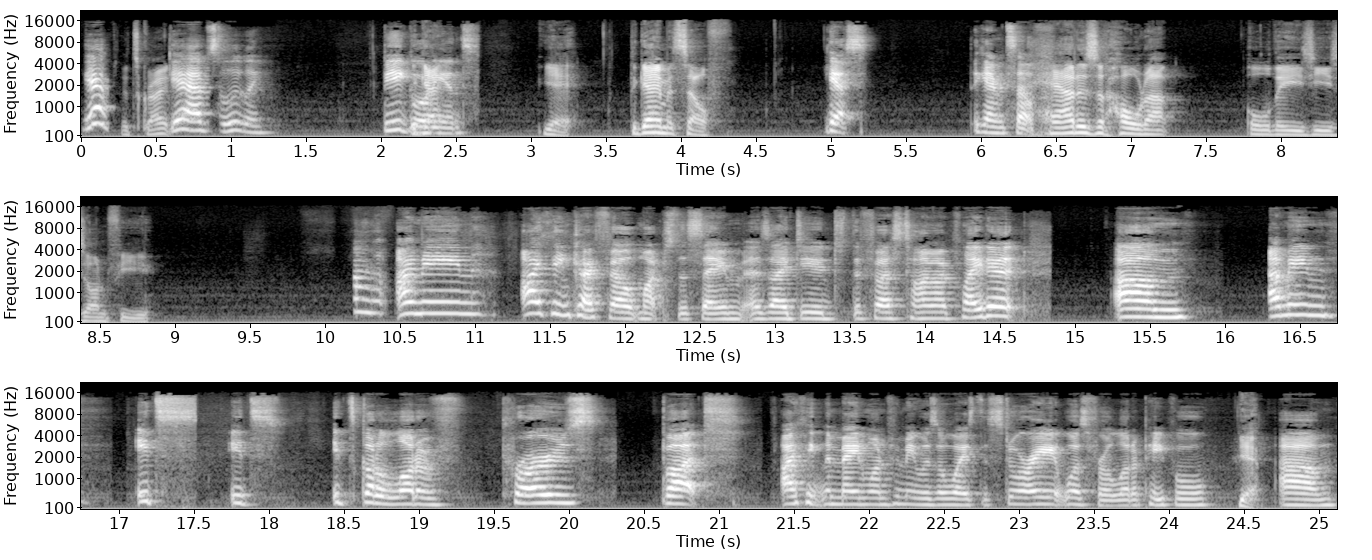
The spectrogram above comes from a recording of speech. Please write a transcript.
Yeah. It's great. Yeah, absolutely. Big ga- audience. Yeah. The game itself, Yes, the game itself. how does it hold up all these years on for you? Um, I mean, I think I felt much the same as I did the first time I played it. Um, I mean, it's it's it's got a lot of pros, but I think the main one for me was always the story. It was for a lot of people. Yeah. Um,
